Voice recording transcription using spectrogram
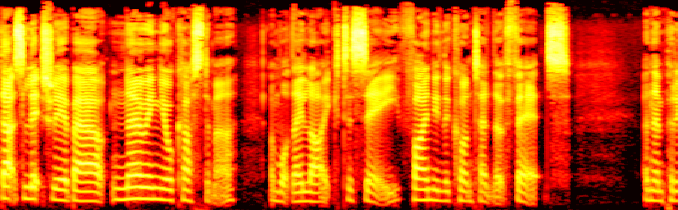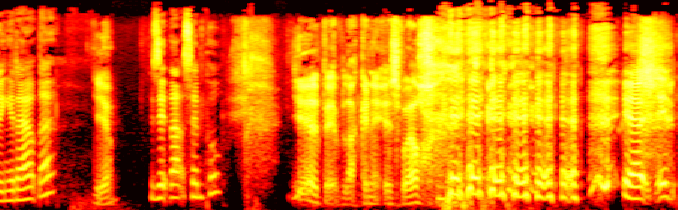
That's literally about knowing your customer and what they like to see, finding the content that fits, and then putting it out there. Yeah. Is it that simple? Yeah, a bit of luck in it as well. yeah, it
